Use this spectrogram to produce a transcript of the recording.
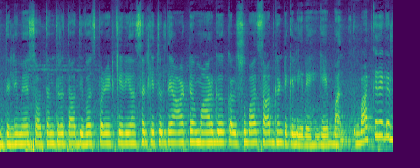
दिल्ली में स्वतंत्रता दिवस परेड के रिहर्सल के चलते आठ मार्ग कल सुबह सात घंटे के लिए रहेंगे बंद। बात करें अगर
